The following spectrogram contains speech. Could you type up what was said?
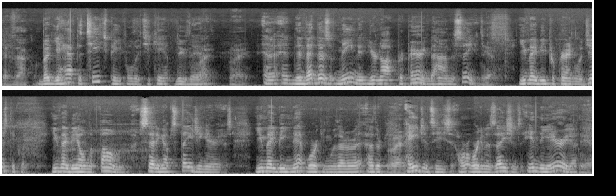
Exactly. But you have to teach people that you can't do that. Right. Right. Uh, and, and that doesn't mean that you're not preparing behind the scenes. Yeah. You may be preparing logistically. You may be on the phone setting up staging areas. You may be networking with other, other Right. agencies or organizations in the area. Yeah.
